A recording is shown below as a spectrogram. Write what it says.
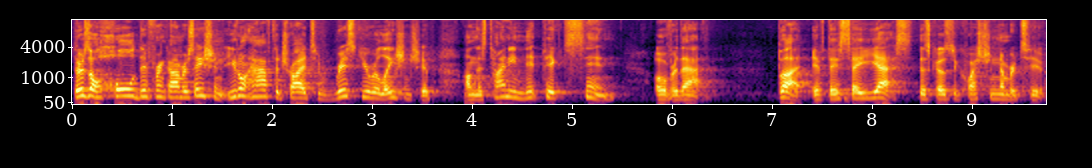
There's a whole different conversation. You don't have to try to risk your relationship on this tiny nitpicked sin over that. But if they say yes, this goes to question number two.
